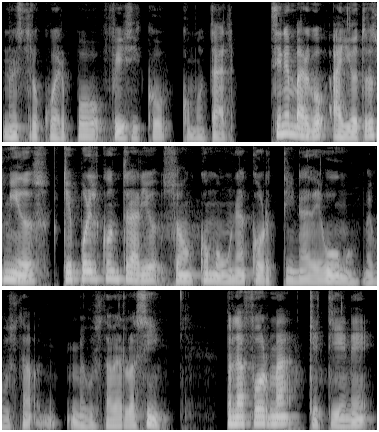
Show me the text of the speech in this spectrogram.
nuestro cuerpo físico como tal. Sin embargo, hay otros miedos que por el contrario son como una cortina de humo, me gusta, me gusta verlo así. Son la forma que tiene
